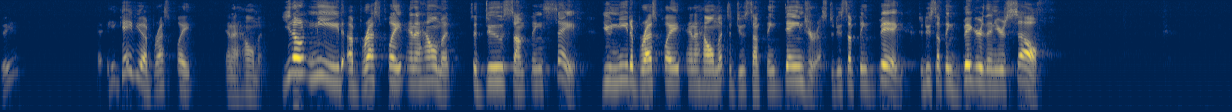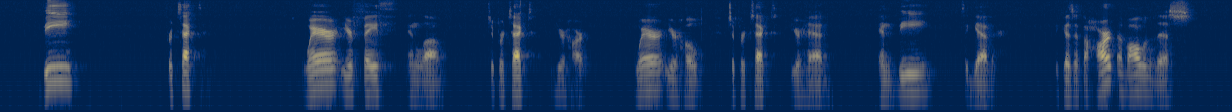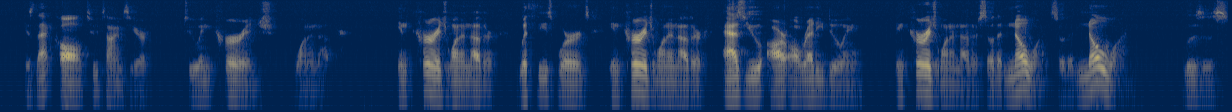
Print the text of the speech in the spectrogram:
Do you? He gave you a breastplate and a helmet. You don't need a breastplate and a helmet to do something safe. You need a breastplate and a helmet to do something dangerous, to do something big, to do something bigger than yourself. Be protected. Wear your faith and love to protect your heart. Wear your hope to protect your head. And be together. Because at the heart of all of this is that call two times here to encourage one another. Encourage one another with these words. Encourage one another as you are already doing. Encourage one another so that no one, so that no one loses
